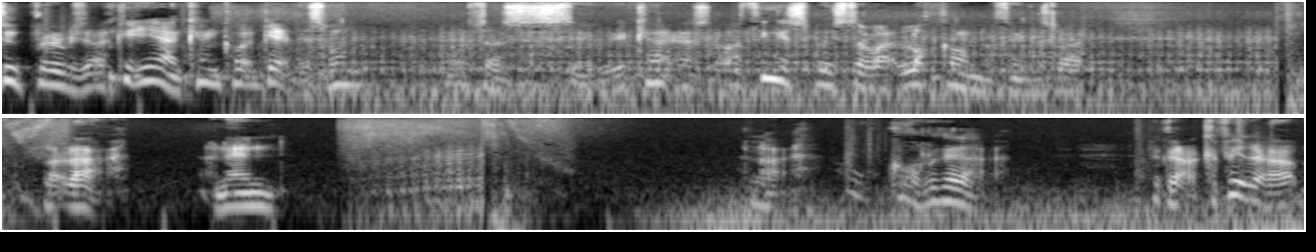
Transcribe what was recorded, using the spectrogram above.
super. Can, yeah, I can't quite get this one. What does this do? Can't, I think it's supposed to like lock on the things like like that, and then like oh god, look at that! Look at that! I can pick that up,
